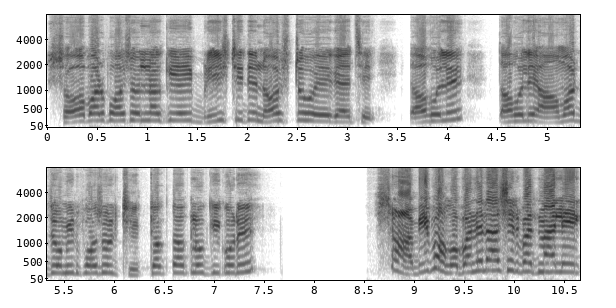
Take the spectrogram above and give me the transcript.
সবার ফসল নাকি এই বৃষ্টিতে নষ্ট হয়ে গেছে। তাহলে তাহলে আমার জমির ফসল ঠিকঠাক থাকল কি করে? সবই ভগবানের আশীর্বাদ মালিক।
